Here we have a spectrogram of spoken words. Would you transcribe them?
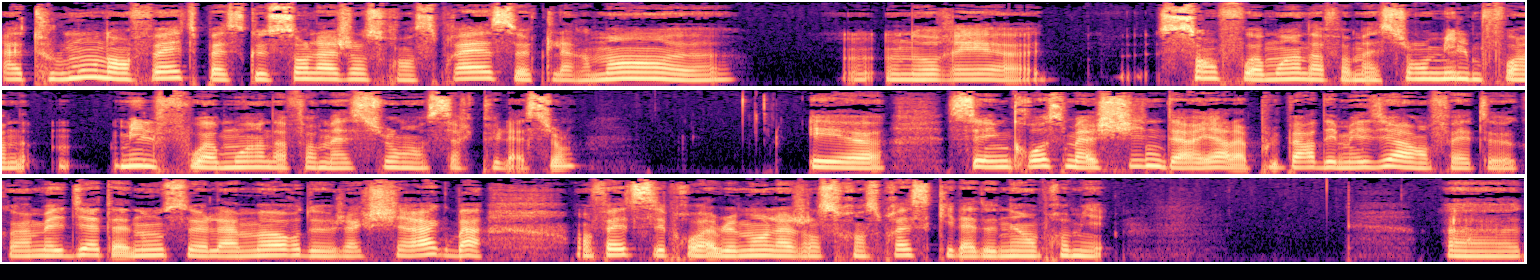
à, tout le monde en fait, parce que sans l'agence France Presse, clairement, euh, on, aurait 100 euh, fois moins d'informations, 1000 fois, 1000 fois moins d'informations en circulation. Et euh, c'est une grosse machine derrière la plupart des médias en fait. Quand un média t'annonce la mort de Jacques Chirac, bah en fait c'est probablement l'agence France Presse qui l'a donné en premier. Euh,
